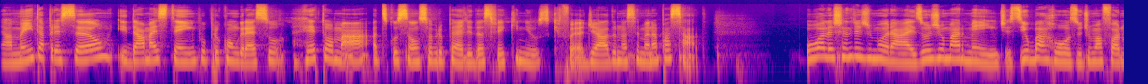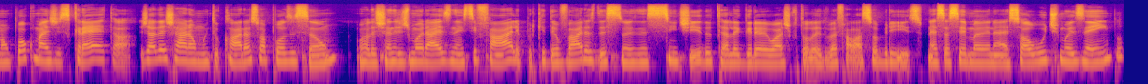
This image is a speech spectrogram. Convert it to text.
aumenta a pressão e dá mais tempo para o Congresso retomar a discussão sobre o PL das fake news, que foi adiado na semana passada. O Alexandre de Moraes, o Gilmar Mendes e o Barroso, de uma forma um pouco mais discreta, já deixaram muito clara a sua posição O Alexandre de Moraes nem se fale, porque deu várias decisões nesse sentido. O Telegram, eu acho que o Toledo vai falar sobre isso nessa semana, é só o último exemplo.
